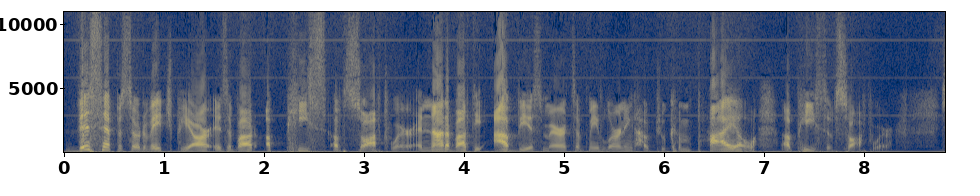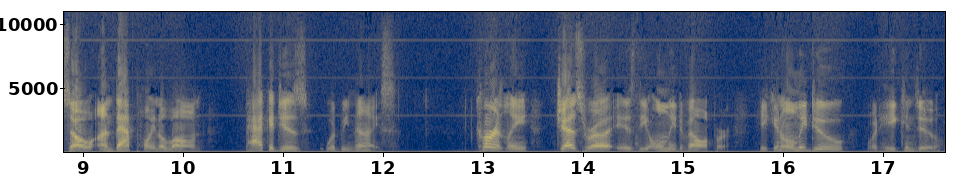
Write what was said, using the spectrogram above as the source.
This episode of HPR is about a piece of software and not about the obvious merits of me learning how to compile a piece of software. So, on that point alone, packages would be nice. Currently, Jezra is the only developer. He can only do what he can do.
